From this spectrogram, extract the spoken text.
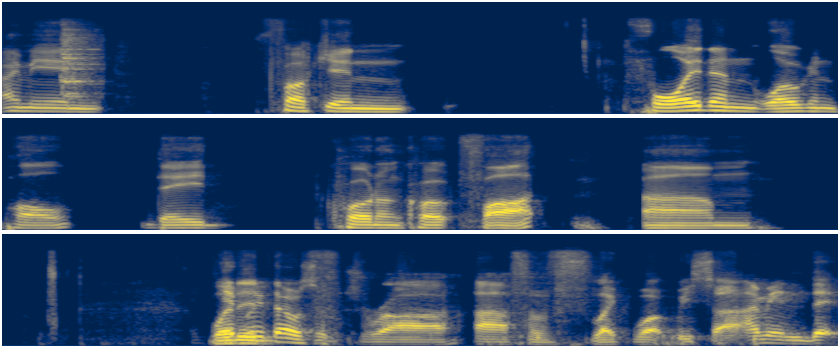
i mean fucking floyd and logan paul they quote unquote fought um What did- that was a draw off of like what we saw. I mean, they,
